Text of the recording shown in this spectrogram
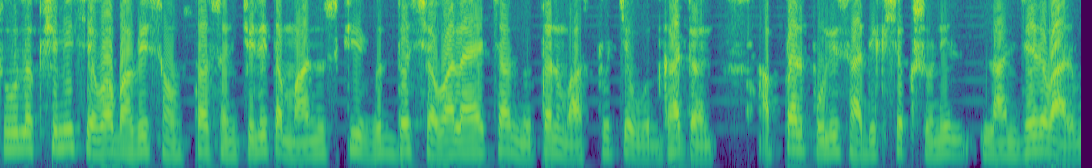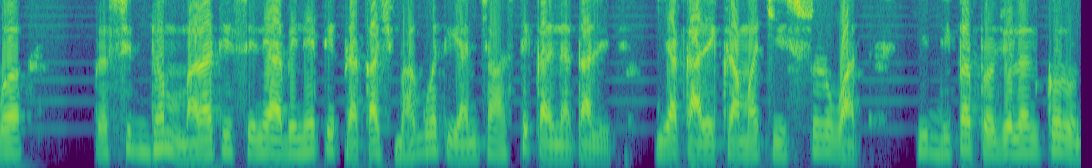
सुलक्ष्मी सेवाभावी संस्था संचलित माणुसकी वृद्ध शवालयाच्या नूतन वास्तूचे उद्घाटन अप्पर पोलीस अधीक्षक सुनील लांजेरवार व प्रसिद्ध मराठी सिने अभिनेते प्रकाश भागवत यांच्या हस्ते करण्यात आले. या कार्यक्रमाची सुरुवात ही दीप प्रज्वलन करून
